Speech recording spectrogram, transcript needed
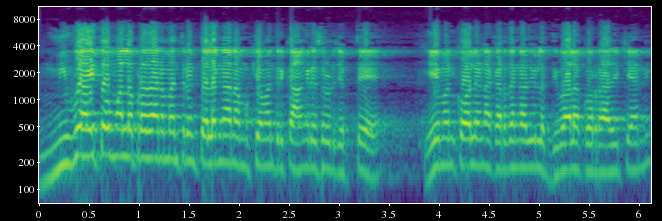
నువ్వే అయితే మళ్ళీ ప్రధానమంత్రిని తెలంగాణ ముఖ్యమంత్రి కాంగ్రెస్ వాడు చెప్తే ఏమనుకోవాలి? నాకు అర్థం కాదు వీళ్ళ దివాలా కోర రాజకీయాన్ని.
